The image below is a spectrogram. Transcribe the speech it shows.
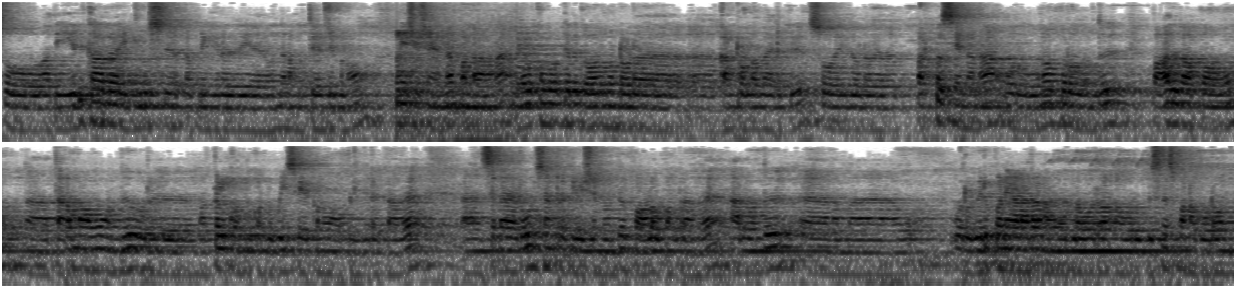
ஸோ அது எதுக்காக யூஸ் அப்படிங்கிறது வந்து நம்ம தெரிஞ்சுக்கணும். ஆர்கனைசேஷன் என்ன பண்ணுறாங்கன்னா முழுக்க முழுக்க கவர்மெண்ட்டோட கண்ட்ரோலில் தான் இருக்குது ஸோ இதோட பர்பஸ் என்னென்னா ஒரு உணவுப்பொருள் வந்து பாதுகாப்பாகவும் தரமாகவும் வந்து ஒரு மக்களுக்கு வந்து கொண்டு போய் சேர்க்கணும் அப்படிங்கிறதுக்காக சில ரூல்ஸ் அண்ட் ரெகுலேஷன் வந்து ஃபாலோ பண்ணுறாங்க அதை வந்து நம்ம ஒரு விற்பனையாளராக நம்ம உள்ள வரோம் ஒரு பிஸ்னஸ் பண்ண போகிறோம்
